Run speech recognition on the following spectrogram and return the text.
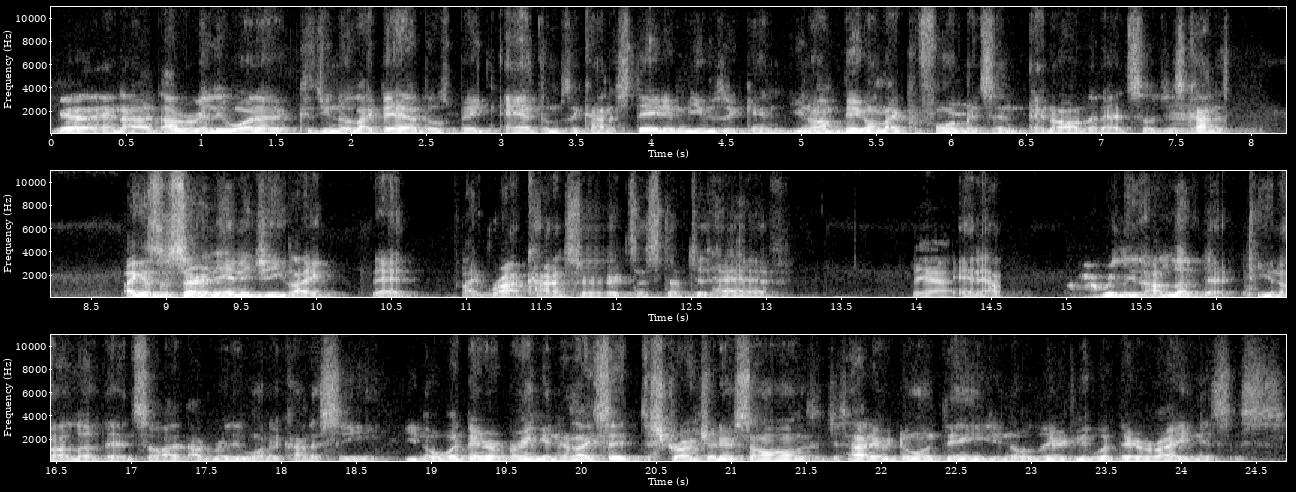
Yeah, and I, I really want to, because you know, like they have those big anthems and kind of stadium music, and you know, I'm big on like performance and, and all of that. So just mm-hmm. kind of, I guess, a certain energy like that, like rock concerts and stuff just have. Yeah. And I, I really, I love that. You know, I love that, and so I, I really want to kind of see, you know, what they're bringing, and like I said, the structure of their songs and just how they're doing things. You know, lyrically, what they're writing. It's just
